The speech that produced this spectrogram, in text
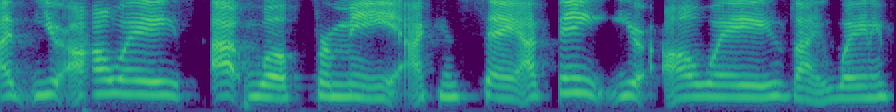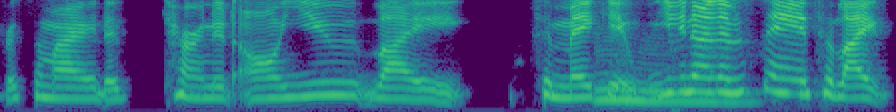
I, you're always. I, well, for me, I can say I think you're always like waiting for somebody to turn it on you, like to make it. Mm. You know what I'm mm. saying? To like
